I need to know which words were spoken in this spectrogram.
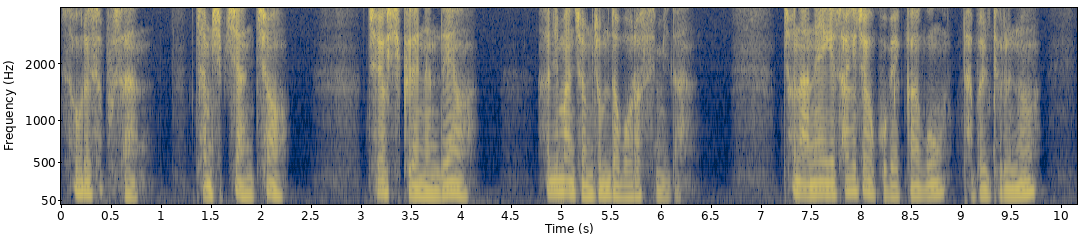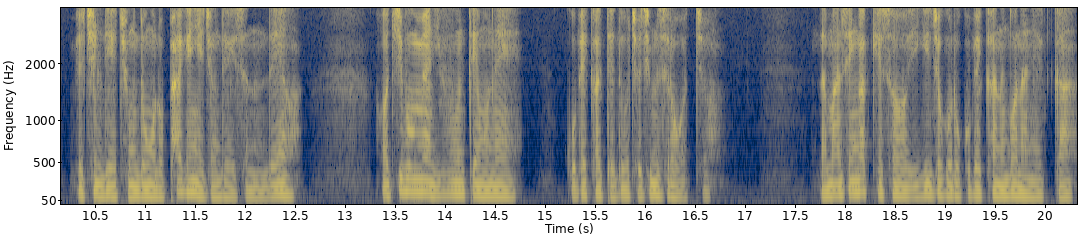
서울에서 부산. 참 쉽지 않죠? 저 역시 그랬는데요. 하지만 점점 더 멀었습니다. 전 아내에게 사귀자고 고백하고 답을 들은 후 며칠 뒤에 중동으로 파견이 예정되어 있었는데요. 어찌 보면 이 부분 때문에 고백할 때도 조심스러웠죠. 나만 생각해서 이기적으로 고백하는 건 아닐까.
